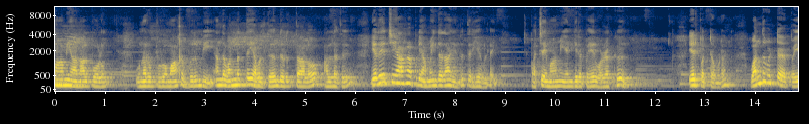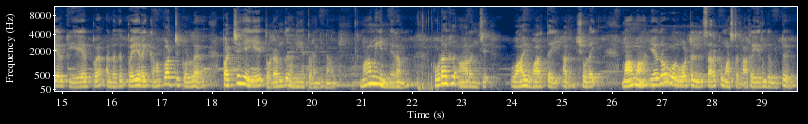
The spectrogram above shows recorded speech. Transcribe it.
மாமியானால் போலும் உணர்வுபூர்வமாக விரும்பி அந்த வண்ணத்தை அவள் தேர்ந்தெடுத்தாலோ அல்லது எதேச்சையாக அப்படி அமைந்ததா என்று தெரியவில்லை. பச்சை மாமி என்கிற பெயர் வழக்கு ஏற்பட்டவுடன் வந்துவிட்ட பெயருக்கு ஏற்ப அல்லது பெயரை காப்பாற்றிக் கொள்ள பச்சையையே தொடர்ந்து அணியத் தொடங்கினாள். மாமியின் நிறம் குடகு ஆரஞ்சு வாய் வார்த்தை அதன் சுளை மாமா ஏதோ ஒரு ஹோட்டலில் சரக்கு மாஸ்டராக இருந்துவிட்டு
